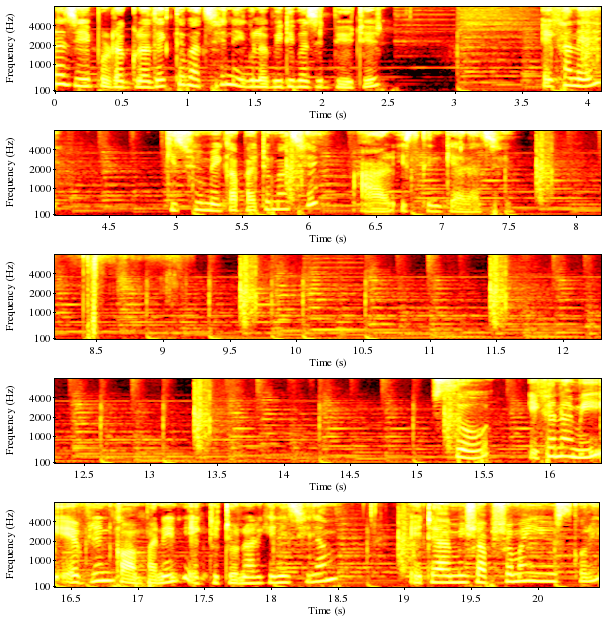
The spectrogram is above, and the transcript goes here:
আপনারা যে প্রোডাক্টগুলো দেখতে পাচ্ছেন, এগুলো বিডি বাজেট বিউটির। এখানে কিছু মেকআপ আইটেম আছে আর স্কিন কেয়ার আছে। সো এখানে আমি এভলিন কোম্পানির একটি টোনার কিনেছিলাম। এটা আমি সবসময় ইউজ করি।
